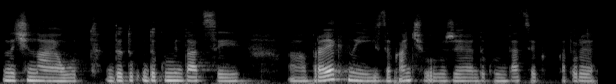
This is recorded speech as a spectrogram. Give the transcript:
начиная от документации а, проектной и заканчивая уже документацией, которая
